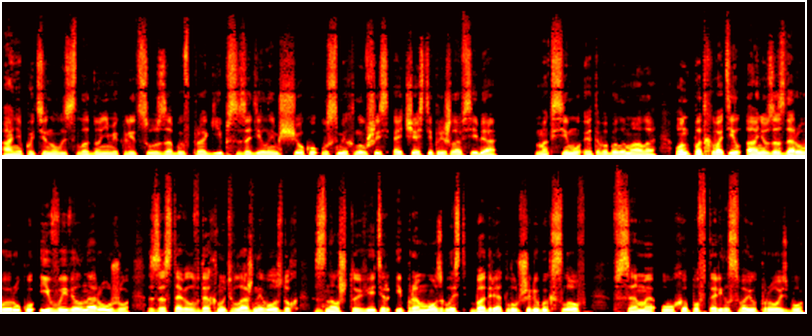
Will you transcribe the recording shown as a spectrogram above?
Аня потянулась ладонями к лицу, забыв про гипс, задела им щеку, усмехнувшись, отчасти пришла в себя. Максиму этого было мало. Он подхватил Аню за здоровую руку и вывел наружу, заставил вдохнуть влажный воздух, знал, что ветер и промозглость бодрят лучше любых слов. В самое ухо повторил свою просьбу.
